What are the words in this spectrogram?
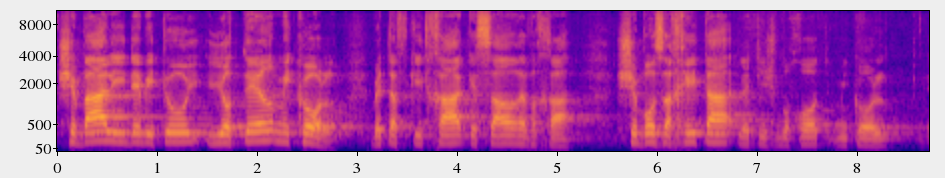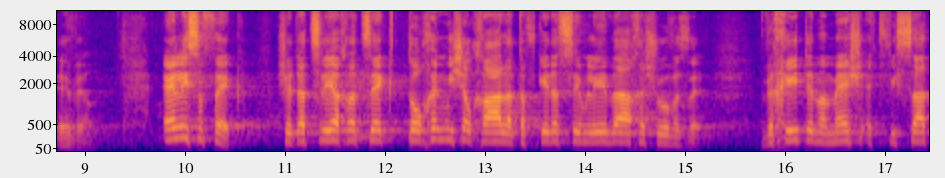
שבאה לידי ביטוי יותר מכול בתפקידך כשר הרווחה, שבו זכית לתשבחות מכל עבר. אין לי ספק שתצליח לצק תוכן משלך לתפקיד הסמלי והחשוב הזה, וכי תממש את תפיסת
